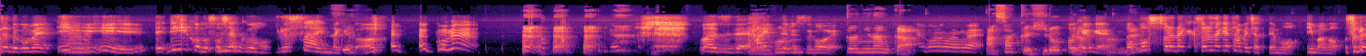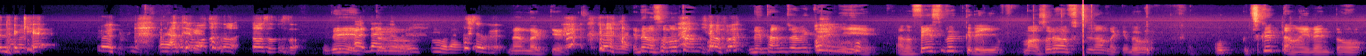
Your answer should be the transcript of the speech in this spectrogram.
ちょっとごめん。いい、うんいい、いい。え、リーコの咀嚼音うるさいんだけど。あ、ごめん。マジで。入ってる、すごい。本当になんか、ごめんごめんごめん。浅く広オくだったんでもうそれだけ、それだけ食べちゃって、もう、今の。それだけ。あ、手元の、どうぞどうぞ。で、あ、えっと、大丈夫です。もう大大丈夫なんだっけ？えでもその誕やばい。で、誕生日会に、あの、Facebook で、まあ、それは普通なんだけど、お作ったの、イベントを。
